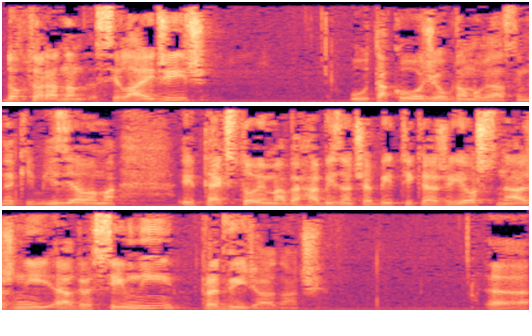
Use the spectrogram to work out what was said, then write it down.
doktor Adnan Silajđić u također u gromoglasnim nekim izjavama i tekstovima vehabizam će biti kaže još snažniji, agresivniji, predviđa znači E,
